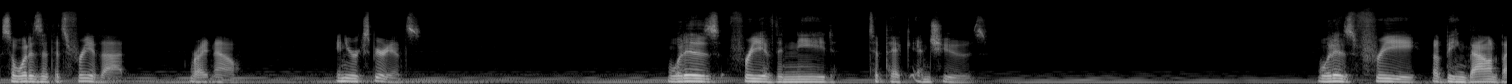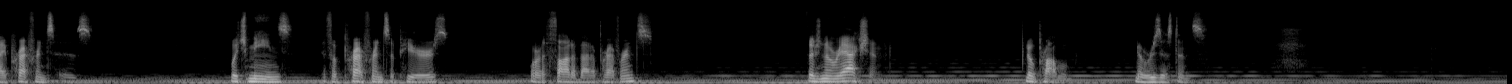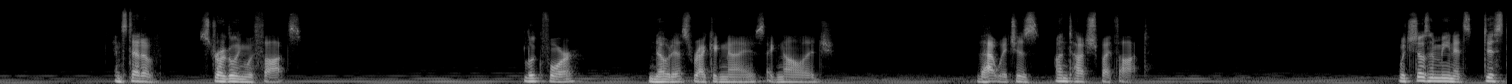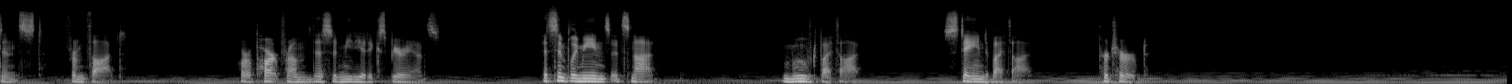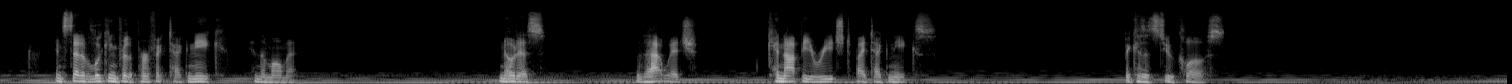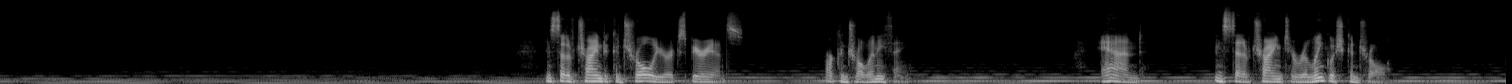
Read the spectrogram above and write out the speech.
So, what is it that's free of that right now in your experience? What is free of the need to pick and choose? What is free of being bound by preferences? Which means if a preference appears, or a thought about a preference, there's no reaction. No problem. No resistance. Instead of struggling with thoughts, look for, notice, recognize, acknowledge that which is untouched by thought. Which doesn't mean it's distanced from thought or apart from this immediate experience. It simply means it's not moved by thought, stained by thought, perturbed. Instead of looking for the perfect technique in the moment, notice that which cannot be reached by techniques because it's too close. Instead of trying to control your experience, or control anything. And instead of trying to relinquish control,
